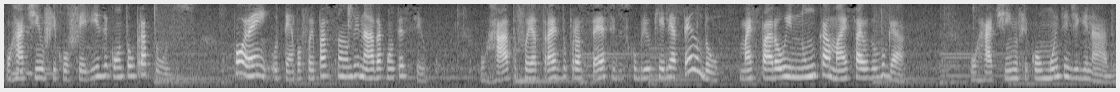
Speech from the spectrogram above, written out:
O ratinho ficou feliz e contou para todos. Porém, o tempo foi passando e nada aconteceu. O rato foi atrás do processo e descobriu que ele até andou, mas parou e nunca mais saiu do lugar. O ratinho ficou muito indignado.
